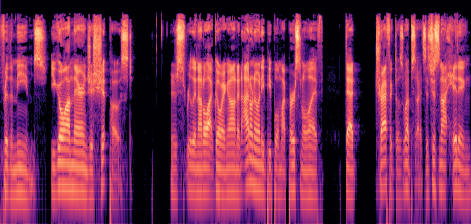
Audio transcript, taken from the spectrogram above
for the memes. You go on there and just shit post. There's really not a lot going on. And I don't know any people in my personal life that traffic those websites. It's just not hitting.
